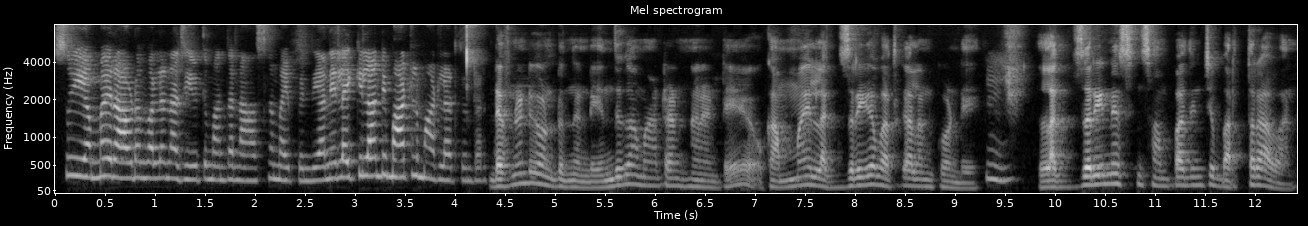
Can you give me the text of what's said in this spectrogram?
సో, ఈ అమ్మాయి రావడం వల్ల నా జీవితం అంతా నాశనం అయిపోయింది అని లైక్ ఇలాంటి మాటలు మాట్లాడుతుంటారు. డెఫినెట్‌గా ఉంటుందండి. ఎందుకు ఆ మాట అంటున్నానంటే ఒక అమ్మాయి లగ్జరీగా బతకాలనుకోండి. హ్మ్. లగ్జరీనెస్‌ని సంపాదించే భర్త రావాలి.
